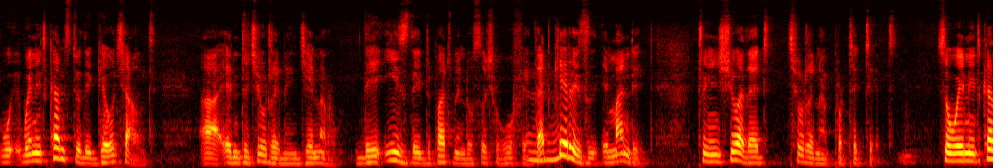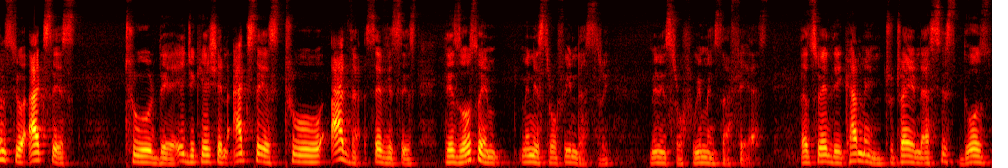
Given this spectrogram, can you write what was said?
w- when it comes to the girl child uh, and to children in general, there is the Department of Social Welfare that carries a mandate to ensure that children are protected. So when it comes to access to the education, access to other services, there's also a Minister of Industry, Minister of Women's Affairs. That's where they come in to try and assist those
